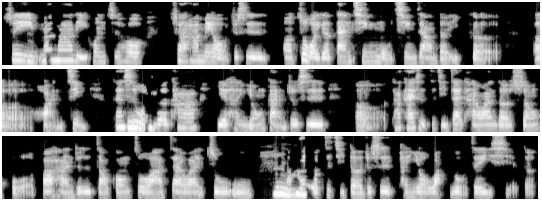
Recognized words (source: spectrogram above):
所以妈妈离婚之后。虽然他没有，就是呃，作为一个单亲母亲这样的一个呃环境，但是我觉得他也很勇敢，就是呃，他开始自己在台湾的生活，包含就是找工作啊，在外租屋，嗯然后有自己的就是朋友网络这一些的，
